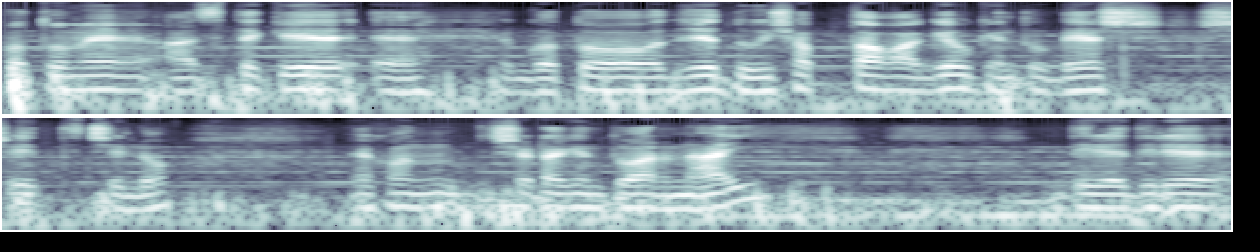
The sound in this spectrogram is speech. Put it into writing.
প্রথমে আজ থেকে গত যে দুই সপ্তাহ আগেও কিন্তু বেশ শীত ছিল। এখন সেটা কিন্তু আর নাই। ধীরে ধীরে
